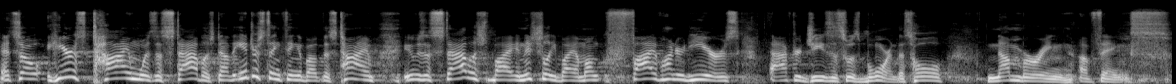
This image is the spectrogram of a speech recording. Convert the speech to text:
And so here's time was established. Now, the interesting thing about this time, it was established by initially by a monk 500 years after Jesus was born. This whole numbering of things.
